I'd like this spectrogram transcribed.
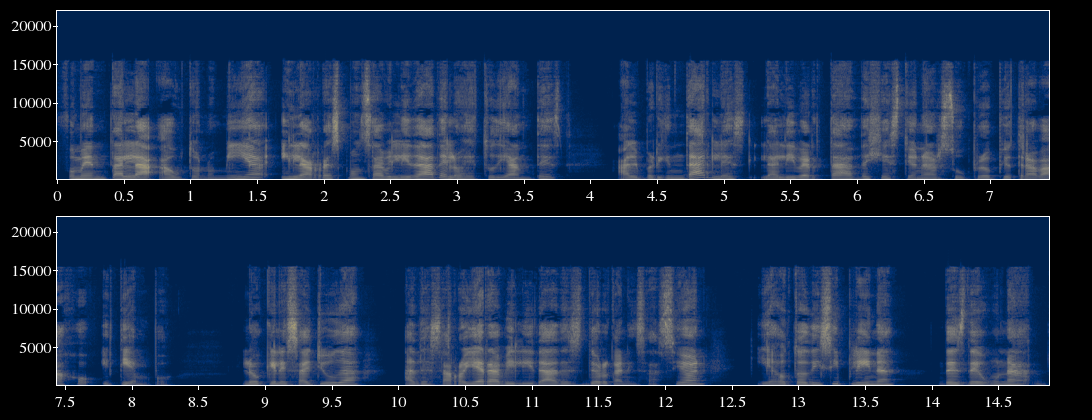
fomenta la autonomía y la responsabilidad de los estudiantes al brindarles la libertad de gestionar su propio trabajo y tiempo, lo que les ayuda a desarrollar habilidades de organización y autodisciplina desde una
